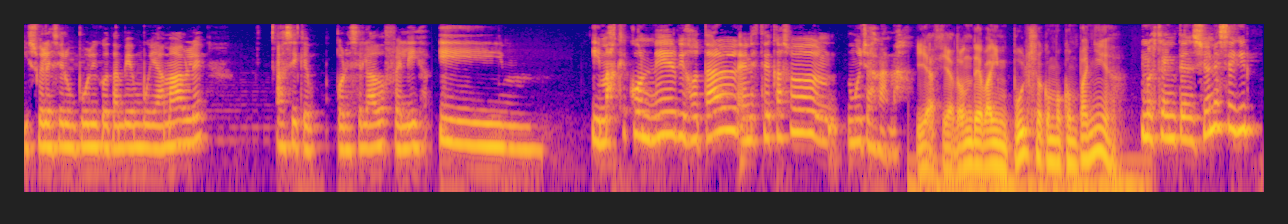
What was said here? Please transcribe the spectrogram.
y suele ser un público también muy amable, así que por ese lado feliz. Y, más que con nervios o tal, en este caso muchas ganas. ¿Y hacia dónde va Impulso como compañía? Nuestra intención es seguir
